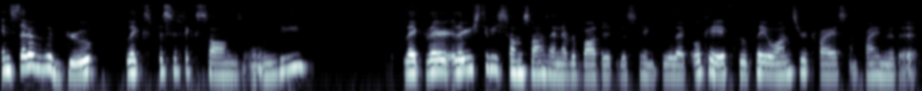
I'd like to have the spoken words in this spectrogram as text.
instead of the group, like specific songs only. Like there there used to be some songs I never bothered listening to. Like, okay, if they'll play once or twice, I'm fine with it.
